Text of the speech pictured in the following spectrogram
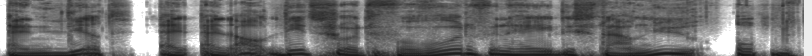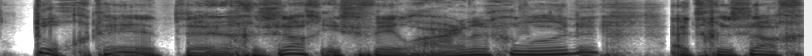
En dit, en, en al dit soort verworvenheden staan nu op de tocht. Hè. Het eh, gezag is veel harder geworden. Het gezag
